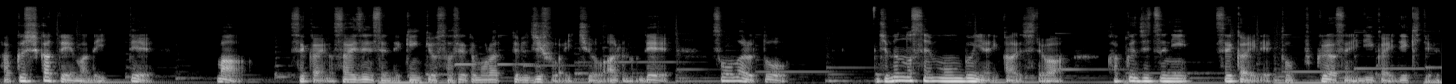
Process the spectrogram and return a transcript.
博士課程まで行って、まあ、世界の最前線で研究させてもらってる自負は一応あるので、そうなると、自分の専門分野に関しては、確実に世界でトップクラスに理解できている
